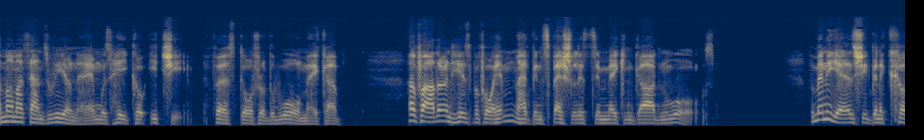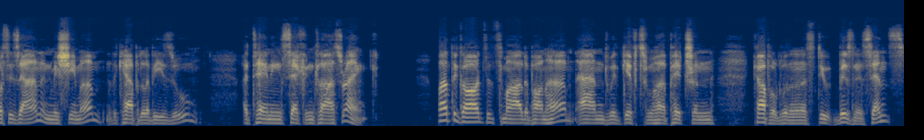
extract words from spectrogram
Mama-san's real name was Heiko Ichi, first daughter of the wall-maker. Her father and his before him had been specialists in making garden walls. For many years she'd been a courtesan in Mishima, the capital of Izu, attaining second-class rank. But the gods had smiled upon her, and, with gifts from her patron, coupled with an astute business sense,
